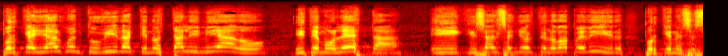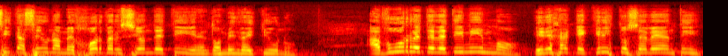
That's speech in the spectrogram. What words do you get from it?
Porque hay algo en tu vida que no está alineado y te molesta y quizá el Señor te lo va a pedir porque necesita ser una mejor versión de ti en el 2021. Abúrrete de ti mismo y deja que Cristo se vea en ti.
